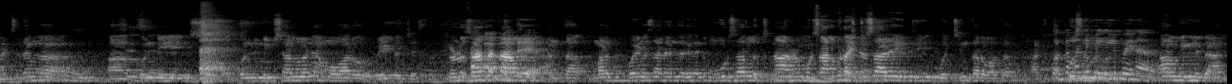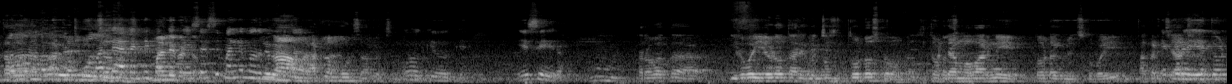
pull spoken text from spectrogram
ఖచ్చితంగా కొన్ని కొన్ని నిమిషాల్లోనే అమ్మవారు వెయిట్ వచ్చేస్తుంది. రెండు సార్లు అంటే అంత మనకు పోయినసారి ఏం జరిగిందంటే మూడు సార్లు వచ్చింది. రెండు మూడు సార్లు కూడా ఫస్ట్ సారి తీ- వచ్చిన తర్వాత మిగిలిపోయినారు. మళ్ళీ మొదలు అట్లా మూడు సార్లు వచ్చింది. Okay okay. వేసేయరు. తర్వాత ఇరవై ఏడో తారీఖు వచ్చేసి తోటోత్సవం అంటే అమ్మవారిని తోటకి పిలుచుకుపోయి అక్కడ తోట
